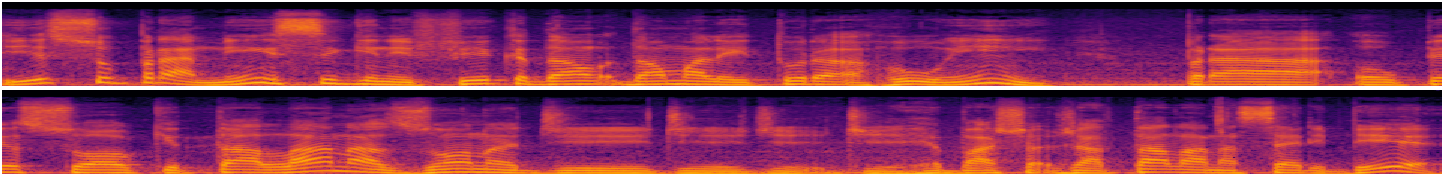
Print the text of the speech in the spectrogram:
Isso, para mim, significa dar, dar uma leitura ruim para o pessoal que está lá na zona de, de, de, de rebaixa, já está lá na Série B,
